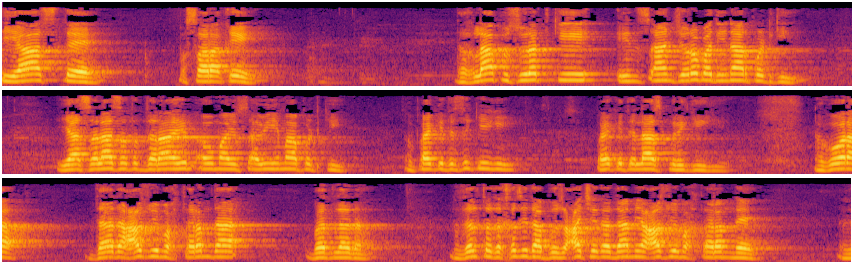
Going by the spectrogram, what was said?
قیاس ته مسرقه د غلا په صورت کې انسان چې ربع دینار پټ کی یا ثلاثه دراهم او ما یساوی ما پټ کی نو پکې د څه کیږي پکې د لاس پر کیږي وګوره دا د عزو محترم دا بدله ده دلته د خزې د بزعه چې دا دامه عزو محترم ده د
